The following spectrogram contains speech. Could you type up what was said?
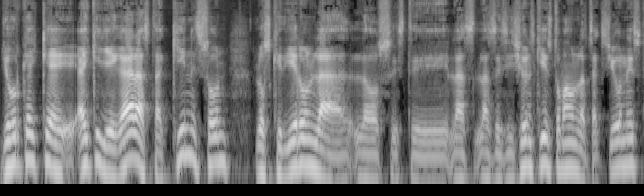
yo creo que hay que, hay que llegar hasta quiénes son los que dieron la, los, este, las, las decisiones, quiénes tomaron las acciones,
